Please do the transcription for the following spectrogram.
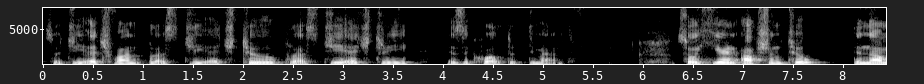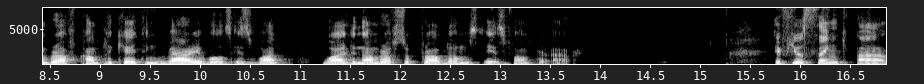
So GH1 plus GH2 plus GH3 is equal to demand. So here in option two, the number of complicating variables is one, while the number of subproblems is one per hour. If you think uh,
